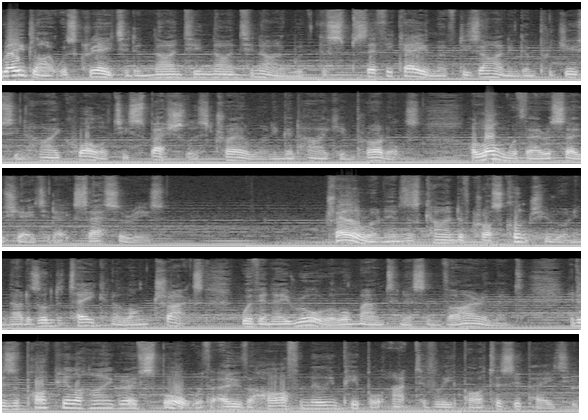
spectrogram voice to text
Raidlight was created in 1999 with the specific aim of designing and producing high quality specialist trail running and hiking products, along with their associated accessories. Trail running is a kind of cross-country running that is undertaken along tracks within a rural or mountainous environment. It is a popular high-growth sport with over half a million people actively participating.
